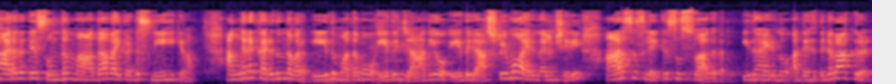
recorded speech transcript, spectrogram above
ഭാരതത്തെ സ്വന്തം മാതാവായി കണ്ട് സ്നേഹിക്കണം. അങ്ങനെ കരുതുന്നവർ ഏത് മതമോ ഏത് ജാതിയോ ഏത് രാഷ്ട്രീയമോ ആയിരുന്നാലും ശരി ആർ എസ് എസിലേക്ക് സുസ്വാഗതം. ഇതായിരുന്നു അദ്ദേഹത്തിന്റെ വാക്കുകൾ.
